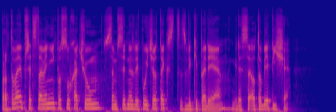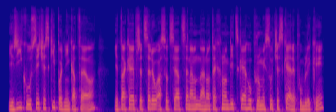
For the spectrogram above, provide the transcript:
pro tvoje představení posluchačům jsem si dnes vypůjčil text z Wikipedie, kde se o tobě píše. Jiří Kůs je český podnikatel, je také předsedou Asociace nanotechnologického průmyslu České republiky,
